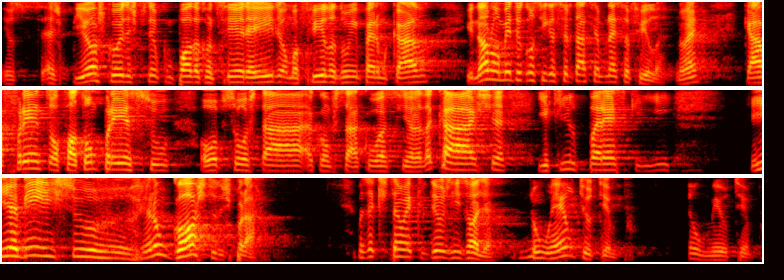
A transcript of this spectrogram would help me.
Eu, as piores coisas, por exemplo, que me pode acontecer é ir a uma fila de um hipermercado e normalmente eu consigo acertar sempre nessa fila, não é? Que à frente ou falta um preço, ou a pessoa está a conversar com a senhora da caixa e aquilo parece que. E, e a mim isso. Eu não gosto de esperar. Mas a questão é que Deus diz: olha, não é o teu tempo, é o meu tempo.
